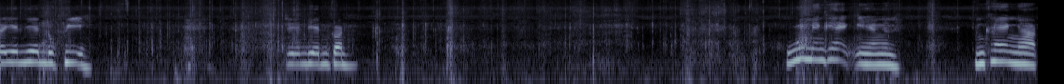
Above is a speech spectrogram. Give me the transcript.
ใจเย็นๆลูกพี่ใจเย็นๆก่อนอุ้ยแมงแค่เอียงอันนี้แมงแค่งัก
